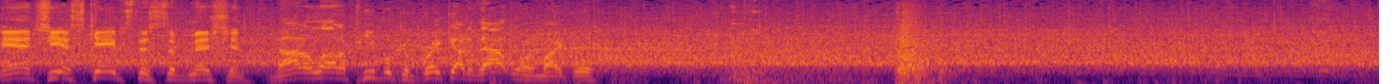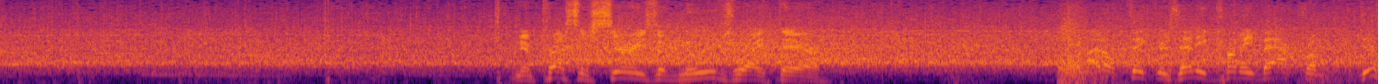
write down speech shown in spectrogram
And she escapes the submission. Not a lot of people could break out of that one, Michael. An impressive series of moves right there. I don't think there's any coming back from this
